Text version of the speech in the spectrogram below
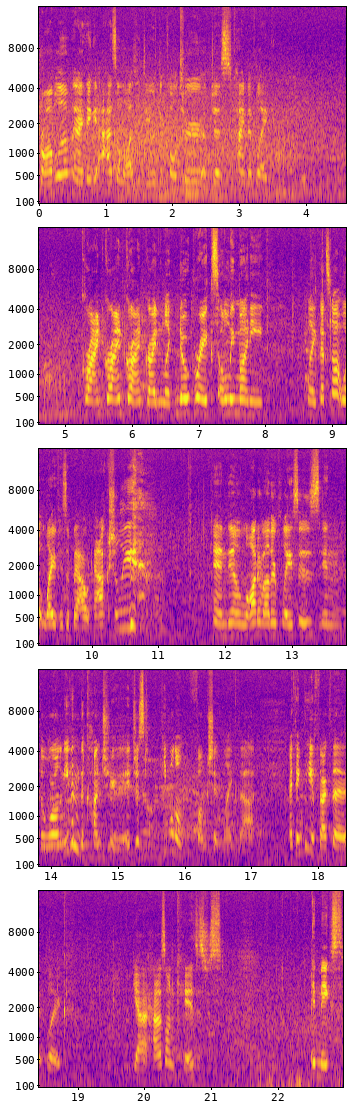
problem, and I think it has a lot to do with the culture of just kind of like grind, grind, grind, grind, and like no breaks, only money. Like that's not what life is about, actually. and in a lot of other places in the world, and even the country, it just people don't function like that. I think the effect that like yeah, it has on kids is just it makes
